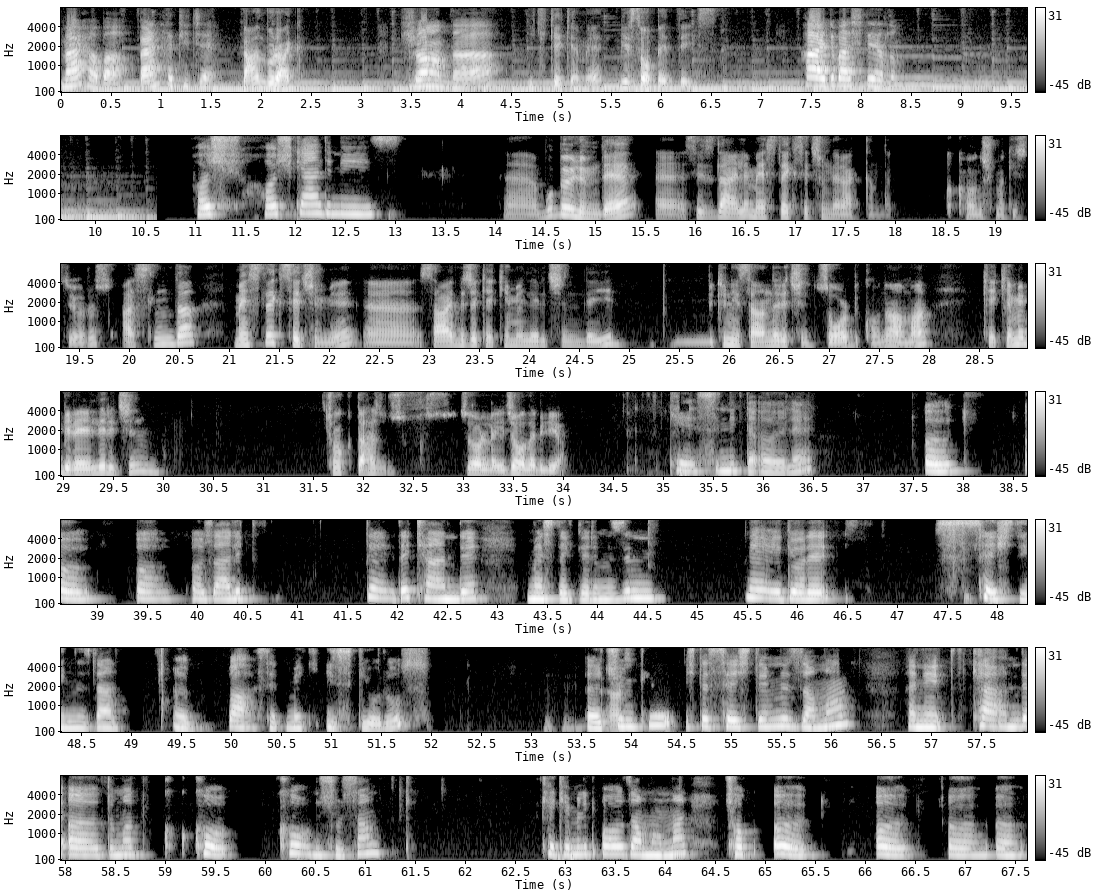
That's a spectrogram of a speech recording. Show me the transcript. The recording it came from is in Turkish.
Merhaba, ben Hatice. Ben Burak. Şu anda İki kekeme bir sohbetteyiz. haydi başlayalım. Hoş, hoş geldiniz. Ee, bu bölümde e, sizlerle meslek seçimleri hakkında konuşmak istiyoruz. Aslında meslek seçimi e, sadece kekemeler için değil, bütün insanlar için zor bir konu ama kekeme bireyler için çok daha zorlayıcı olabiliyor. Kesinlikle öyle. Ö, ö, ö, özellikle de kendi mesleklerimizin neye göre seçtiğimizden e, bahsetmek istiyoruz. E, Çünkü işte seçtiğimiz zaman hani kendi adıma ko- konuşursam kekemelik o zamanlar çok ö, ö, ö, ö,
